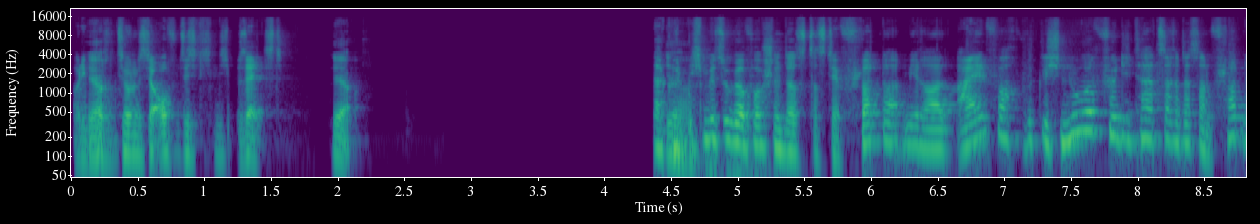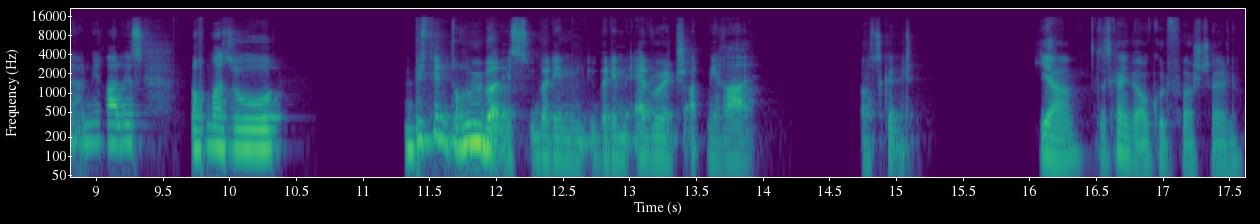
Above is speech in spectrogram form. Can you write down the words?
Aber die ja. Position ist ja offensichtlich nicht besetzt. Ja. Da könnte ja. ich mir sogar vorstellen, dass, dass der Flottenadmiral einfach wirklich nur für die Tatsache, dass er ein Flottenadmiral ist, nochmal so ein bisschen drüber ist über dem, über dem Average-Admiral ausgilt. Ja, das kann ich mir auch gut vorstellen.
